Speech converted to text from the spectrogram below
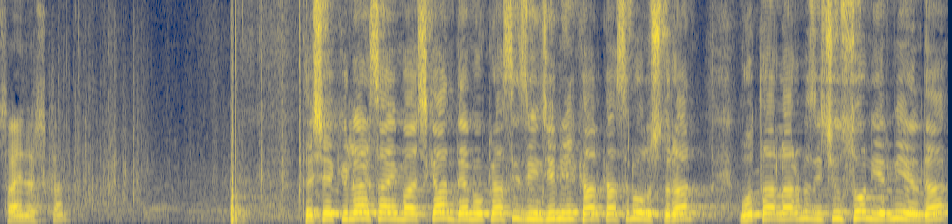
Sayın Özkan. Teşekkürler Sayın Başkan. Demokrasi zincirinin ilk halkasını oluşturan muhtarlarımız için son 20 yılda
